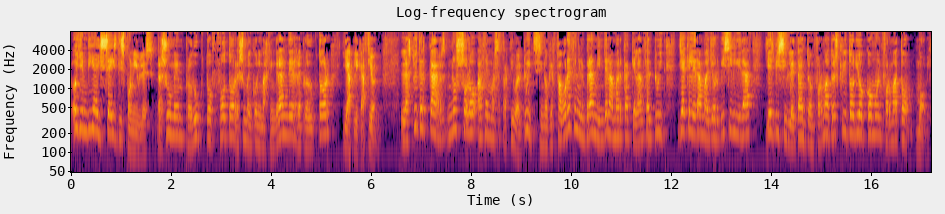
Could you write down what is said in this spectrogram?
Hoy en día hay seis disponibles. Resumen, producto, foto, resumen con imagen grande, reproductor y aplicación. Las Twitter Cards no solo hacen más atractivo el tweet, sino que favorecen el branding de la marca que lanza el tweet, ya que le da mayor visibilidad y es visible tanto en formato escritorio como en formato móvil.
